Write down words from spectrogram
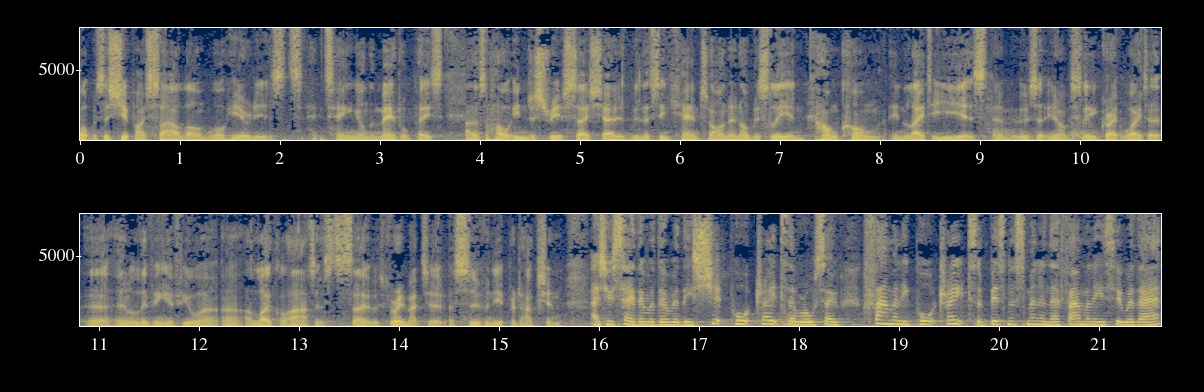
what was the ship I sailed on? Well, here it is. It's, it's hanging on the mantelpiece. Uh, there's a whole industry associated with this in Canton and obviously in Hong Kong in later years. It was you know, obviously a great way to uh, earn a living if you were a, a local artist. So it was very much a, a, souvenir production. As you say, there were, there were these ship portraits. There were also family portraits of businessmen and their families who were there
